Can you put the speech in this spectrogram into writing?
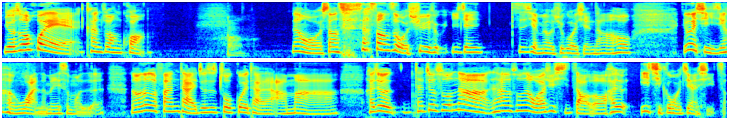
有时候会耶，看状况。哦，那我上次像 上次我去一间之前没有去过的钱汤，然后因为其实已经很晚了，没什么人。然后那个翻台就是做柜台的阿妈啊，他就他就说那他就说那我要去洗澡了，他就一起跟我进来洗澡。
